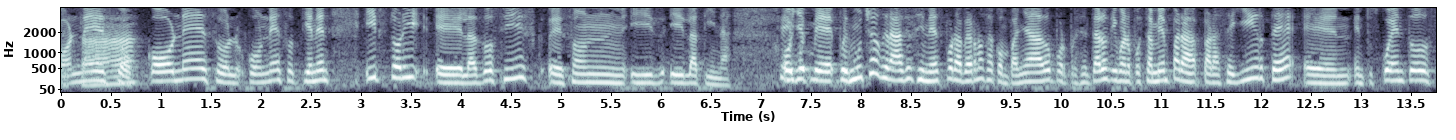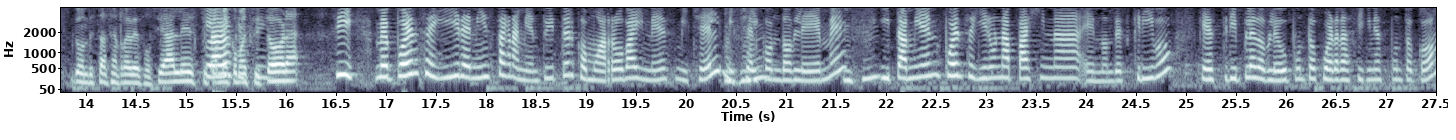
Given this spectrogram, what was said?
Con eso, con eso, con eso tienen Ipstory, eh, las dos Is eh, son y, y latina. Sí. Oye, eh, pues muchas gracias Inés por habernos acompañado, por presentarnos y bueno, pues también para, para seguirte en, en tus cuentos, donde estás en redes sociales, tú Claro también como sí. Sí, me pueden seguir en Instagram y en Twitter como arroba Inés Michel, Michel con doble M. Y también pueden seguir una página en donde escribo, que es www.cuerdasignias.com.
